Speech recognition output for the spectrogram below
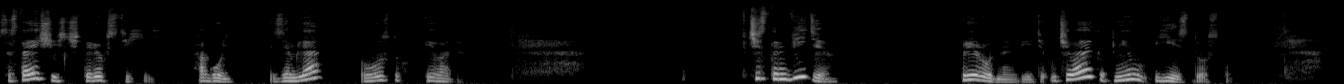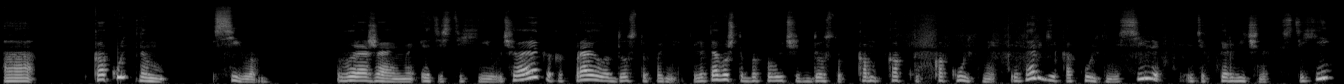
состоящий из четырех стихий. Огонь, земля, воздух и вода. В чистом виде, в природном виде у человека к ним есть доступ. А к оккультным силам, выражаемые эти стихии, у человека, как правило, доступа нет. Для того, чтобы получить доступ к, к, к оккультной энергии, к оккультной силе этих первичных стихий,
